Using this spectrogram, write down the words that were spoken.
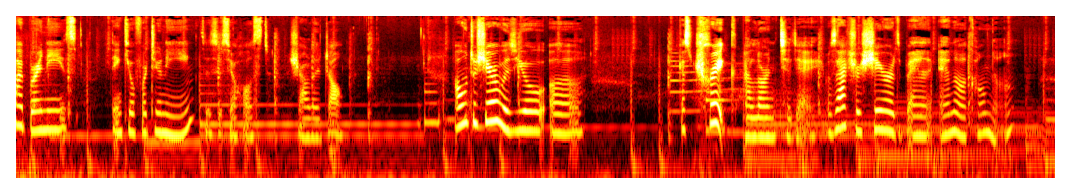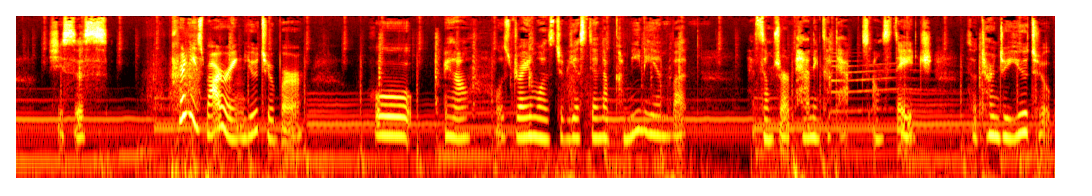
Hi, Bernice. Thank you for tuning in. This is your host, Charlotte Zhao. I want to share with you a I guess trick I learned today. It was actually shared by Anna Akana. She's this pretty inspiring YouTuber who, you know, whose dream was to be a stand-up comedian, but had some sort of panic attacks on stage, so turned to YouTube.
